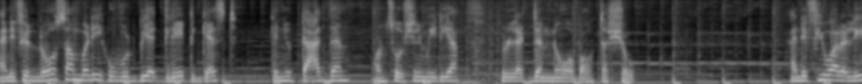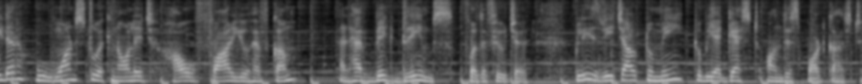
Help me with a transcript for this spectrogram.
And if you know somebody who would be a great guest, can you tag them on social media to let them know about the show? And if you are a leader who wants to acknowledge how far you have come and have big dreams for the future, please reach out to me to be a guest on this podcast.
